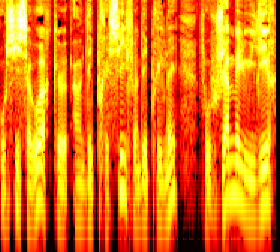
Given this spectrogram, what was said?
aussi savoir qu'un dépressif, un déprimé, il faut jamais lui dire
